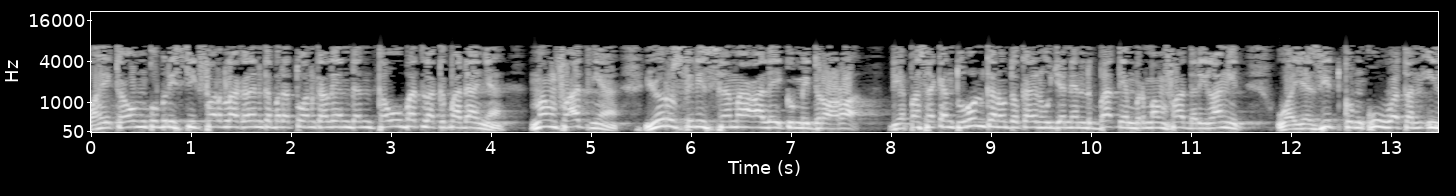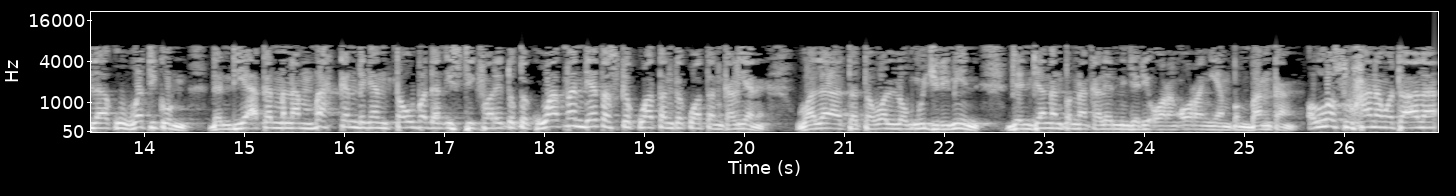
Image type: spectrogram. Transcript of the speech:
Wahai kaumku beristighfarlah kalian kepada Tuhan kalian dan taubatlah kepadanya. Manfaatnya, yursilis sama alaikum midrara dia pasti akan turunkan untuk kalian hujan yang lebat yang bermanfaat dari langit. Wa yazidkum ila. Dan dia akan menambahkan dengan taubat dan istighfar itu kekuatan di atas kekuatan-kekuatan kalian. Wala tatawallu mujrimin. Dan jangan pernah kalian menjadi orang-orang yang pembangkang. Allah subhanahu wa ta'ala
